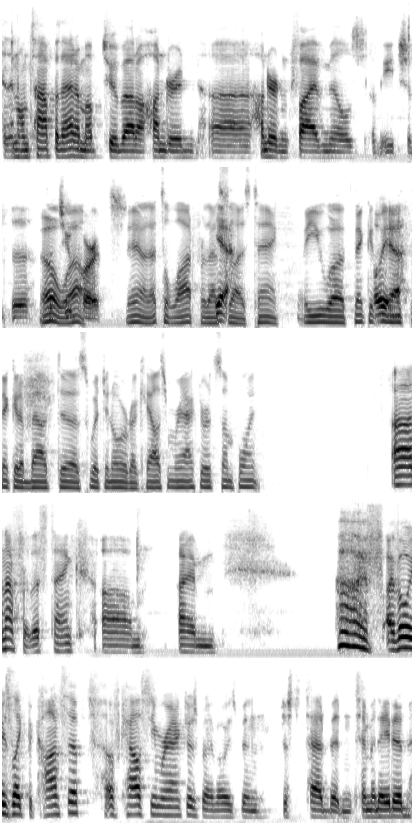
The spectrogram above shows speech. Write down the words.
And then on top of that, I'm up to about 100, 105 uh, mils of each of the, the oh, two wow. parts. Yeah, that's a lot for that yeah. size tank. Are you uh, thinking? Oh, yeah. thinking about uh, switching over to a calcium reactor at some point? Uh, not for this tank. Um, I'm. I've, I've always liked the concept of calcium reactors, but I've always been just a tad bit intimidated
